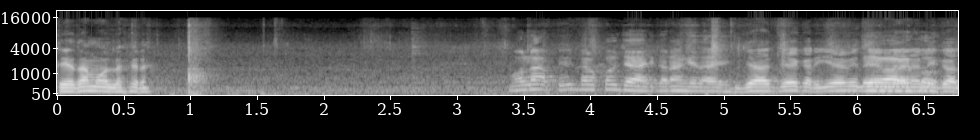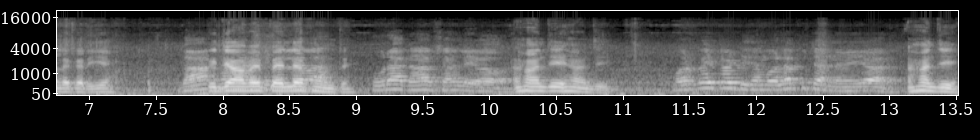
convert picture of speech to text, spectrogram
ਤੇ ਇਹਦਾ ਮੁੱਲ ਫਿਰ। ਆਪੇ ਬਿਲਕੁਲ ਜਾਇਜ਼ ਕਰਾਂਗੇ ਦਾ ਇਹ। ਜਾਜੇ ਕਰੀਏ ਵੀ ਦੇਣ ਦੇਵਾ ਲੈਣ ਵਾਲੀ ਵੇਖੋ। ਗੱਲ ਕਰੀਏ। ਗਾਹਕ ਕਿ ਜਾਵੇ ਨਾਲ ਪਹਿਲੇ ਪੂਰਾ- ਫੋਨ ਤੇ। ਪੂਰਾ ਗਾਹਕ ਛਾਂ ਲੈਵਾ ਵਾ ਹਾਂਜੀ ਹਾਂਜੀ। ਮੋਰ ਕੋਈ ਝੋਟੀ ਦਾ ਮੁੱਲ ਆ 95000 ਹਾਂਜੀ।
